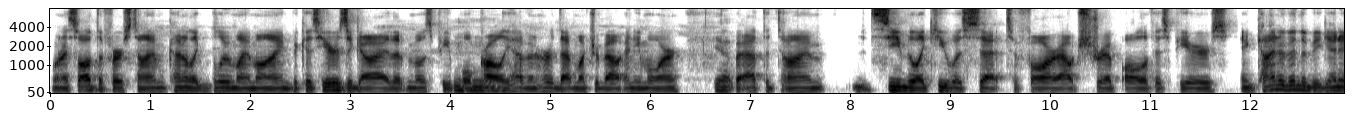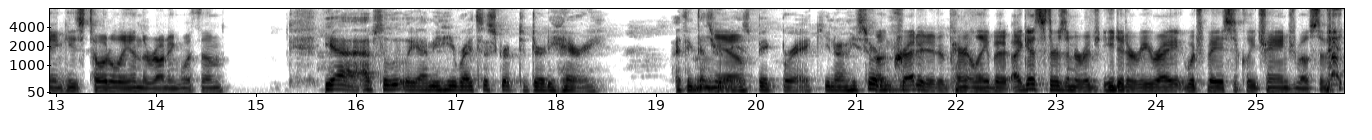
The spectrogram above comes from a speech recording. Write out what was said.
when I saw it the first time kind of like blew my mind because here's a guy that most people Mhm. probably haven't heard that much about anymore. Yep. But at the time, it seemed like he was set to far outstrip all of his peers. And kind of in the beginning, he's totally in the running with them. Yeah, absolutely. I mean, he writes a script to Dirty Harry. I think that's really Yeah. his big break. You know, he sort of Uncredited apparently, but I guess there's an orig- he did a rewrite which basically changed most of it.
